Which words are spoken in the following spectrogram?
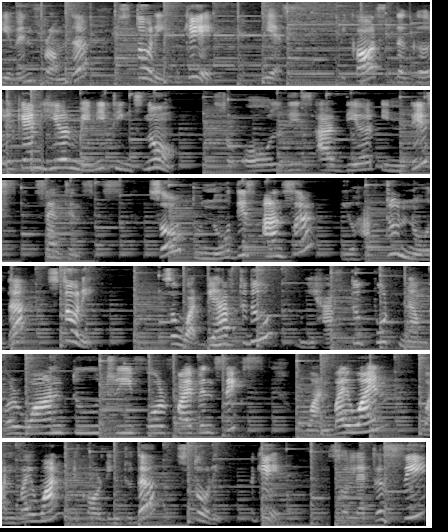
given from the story. Okay, yes, because the girl can hear many things, no? So all these are there in these sentences. So to know this answer, you have to know the story. So what we have to do? We have to put number 1, 2, 3, 4, 5 and 6 one by one, one by one according to the story. Okay. So let us see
